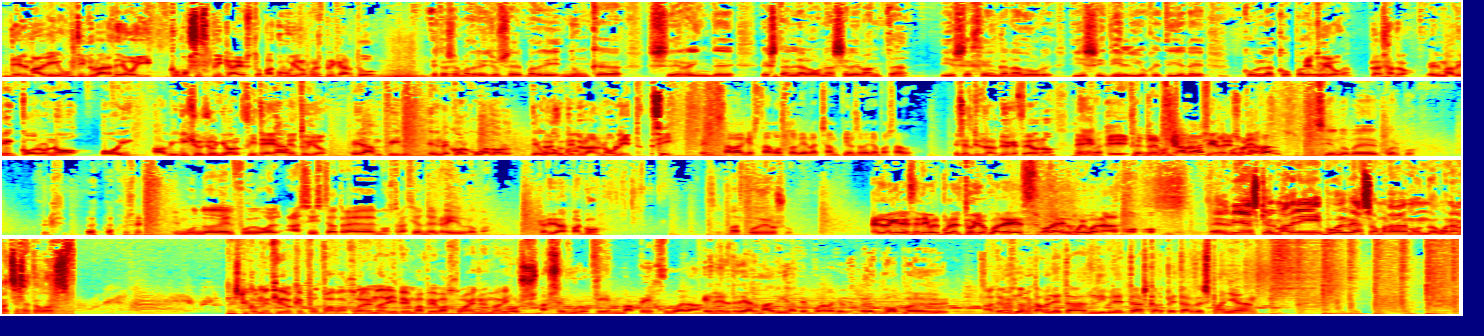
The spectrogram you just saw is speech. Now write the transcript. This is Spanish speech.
Del Madrid, un titular de hoy. ¿Cómo se explica esto? Paco Bullo, ¿lo puedes explicar tú? Esto es el Madrid, José. Madrid nunca se rinde, está en la lona, se levanta y ese gen ganador y ese idilio que tiene con la Copa de El tuyo, Europa. Alessandro. El Madrid coronó hoy a Vinicius Junior. Cité, el Anfield, tuyo. En Anfield, el mejor jugador de No Europa. es un titular, no un lead. Sí, Pensaba que estábamos todavía en la Champions del año pasado. es el titular tuyo, qué feo, ¿no? Eh, ¿Remontadas? siguiente, ¿Remontadas? Haciéndome el cuerpo. El mundo del fútbol asiste a otra demostración del rey de Europa. Caridad, Paco. El más poderoso. Edu Aguirre, de Liverpool, el tuyo, ¿cuál es? Hola, Edu, muy buena. El mío es que el Madrid vuelve a asombrar al mundo. Buenas noches a todos. Estoy convencido que Pogba va a jugar en el Madrid, Mbappé va a jugar en el Madrid. Os aseguro que Mbappé jugará en el Real Madrid la temporada que viene. ¡Mbappé! Atención, tabletas, libretas, carpetas de España.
